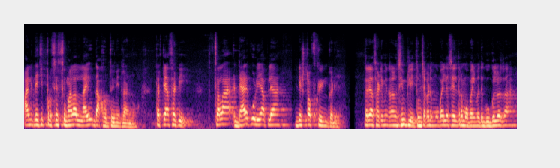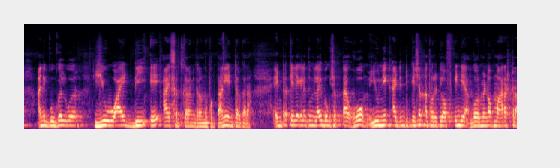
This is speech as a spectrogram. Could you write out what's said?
आणि त्याची प्रोसेस तुम्हाला लाईव्ह दाखवतो मित्रांनो. तर त्यासाठी चला डायरेक्ट ओढूया आपल्या डेस्कटॉप स्क्रीनकडे तर यासाठी मित्रांनो सिम्पली तुमच्याकडे मोबाईल असेल तर मोबाईलमध्ये गुगलवर जा आणि गुगलवर U I D A I search करा मित्रांनो फक्त आणि एंटर करा. एंटर केल्या गेल्या तुम्ही लाईव्ह बघू शकता home unique identification authority of India government of Maharashtra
